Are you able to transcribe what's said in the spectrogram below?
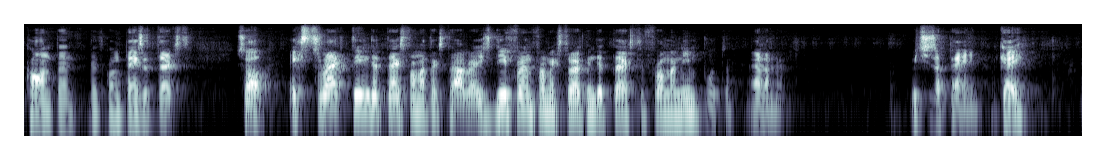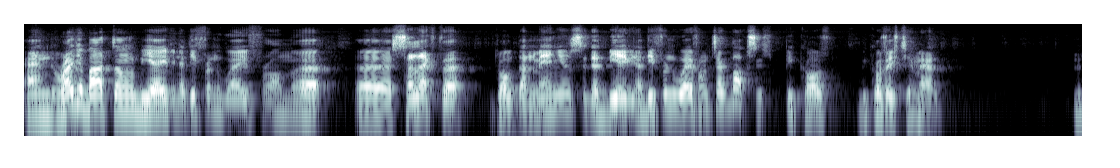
content that contains the text. So extracting the text from a text area is different from extracting the text from an input element which is a pain, okay? And radio button behave in a different way from uh, uh, select uh, drop-down menus that behave in a different way from checkboxes because because HTML. Hmm?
